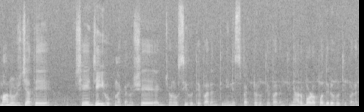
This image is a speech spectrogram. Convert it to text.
মানুষ যাতে সে যেই হোক না কেন, সে একজন ওসি হতে পারেন, তিনি ইন্সপেক্টর হতে পারেন, তিনি আরও বড় পদেরও হতে পারেন,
